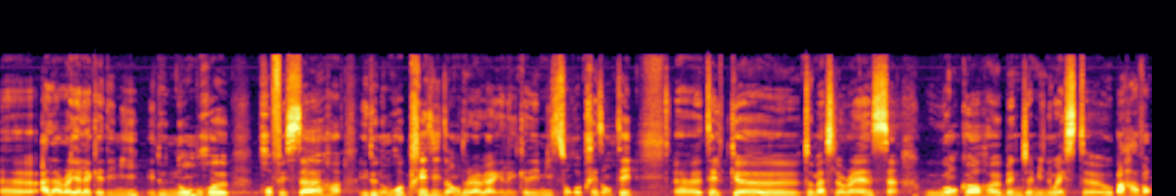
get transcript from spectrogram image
à la Royal Academy. Et de nombreux professeurs et de nombreux présidents de la Royal Academy sont représentés, tels que Thomas Lawrence ou encore Benjamin West auparavant.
